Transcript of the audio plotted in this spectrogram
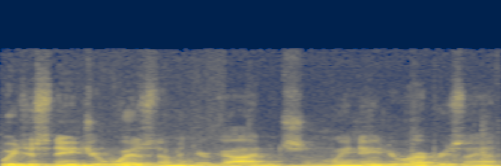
We just need your wisdom and your guidance, and we need to represent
